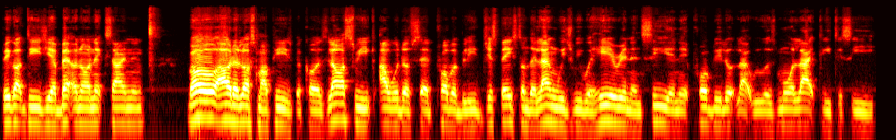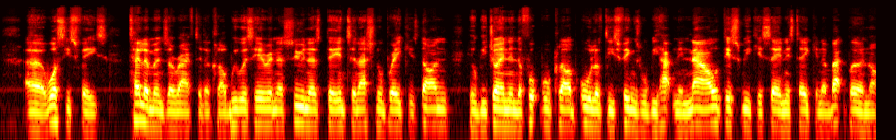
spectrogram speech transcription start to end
Big up DJ. I bet on our next signing. Bro, I would have lost my peas because last week I would have said probably just based on the language we were hearing and seeing, it probably looked like we was more likely to see uh what's his face Tielemans arrived to the club. We was hearing as soon as the international break is done, he'll be joining the football club. All of these things will be happening now. This week is saying it's taking a back burner.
